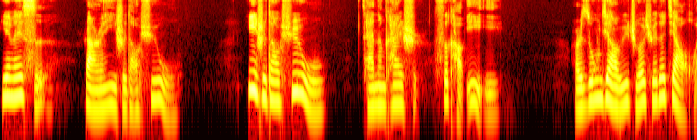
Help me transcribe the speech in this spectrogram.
因为死让人意识到虚无，意识到虚无，才能开始思考意义。而宗教与哲学的教诲，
